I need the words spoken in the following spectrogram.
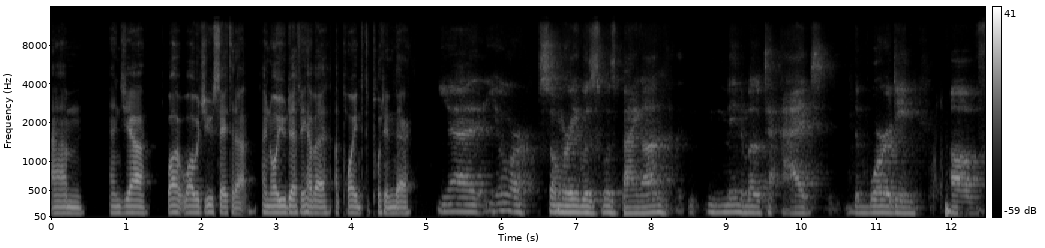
Um, and yeah, what, what would you say to that? I know you definitely have a, a point to put in there. Yeah, your summary was was bang on. Minimal to add the wording of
